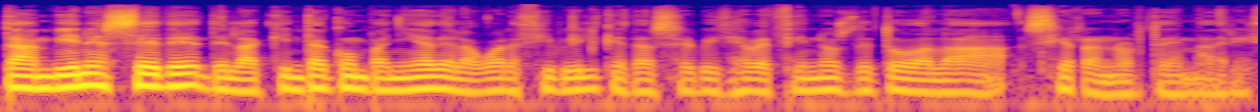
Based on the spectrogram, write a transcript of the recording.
también es sede de la quinta compañía de la Guardia Civil que da servicio a vecinos de toda la Sierra Norte de Madrid.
